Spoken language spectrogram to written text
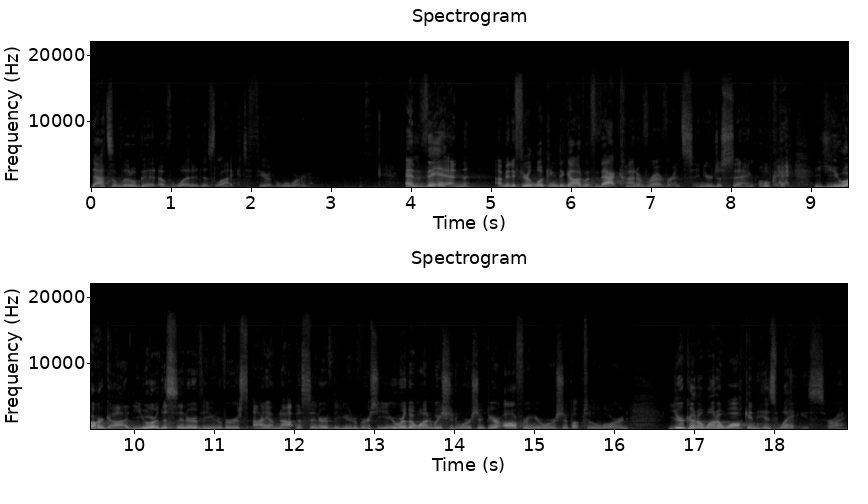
That's a little bit of what it is like to fear the Lord. And then, I mean, if you're looking to God with that kind of reverence and you're just saying, okay, you are God, you are the center of the universe, I am not the center of the universe, you are the one we should worship, you're offering your worship up to the Lord, you're going to want to walk in his ways, right?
